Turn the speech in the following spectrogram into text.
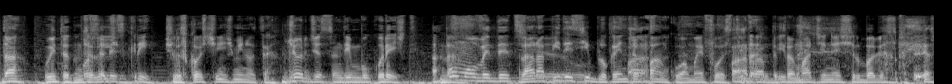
Da, uite, poți să le Înțelegi? scrii. Și îl scoți 5 minute. George, sunt din București. Da. Cum o vedeți? La rapid e simplu, că intră Far- pancul, a mai fost far de rapid. pe margine și îl băga pe el.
